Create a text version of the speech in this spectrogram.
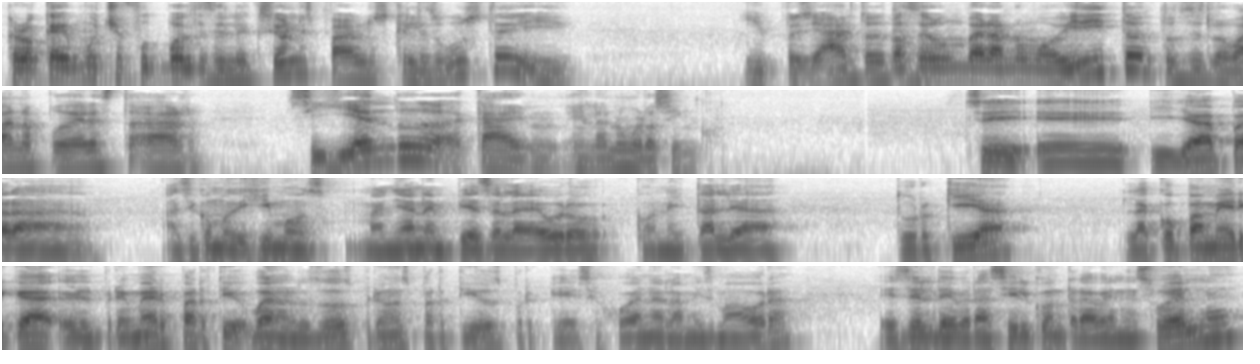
creo que hay mucho fútbol de selecciones para los que les guste y, y pues ya, entonces va a ser un verano movidito, entonces lo van a poder estar siguiendo acá en, en la número 5. Sí, eh, y ya para, así como dijimos, mañana empieza la Euro con Italia-Turquía. La Copa América, el primer partido, bueno, los dos primeros partidos, porque se juegan a la misma hora, es el de Brasil contra Venezuela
